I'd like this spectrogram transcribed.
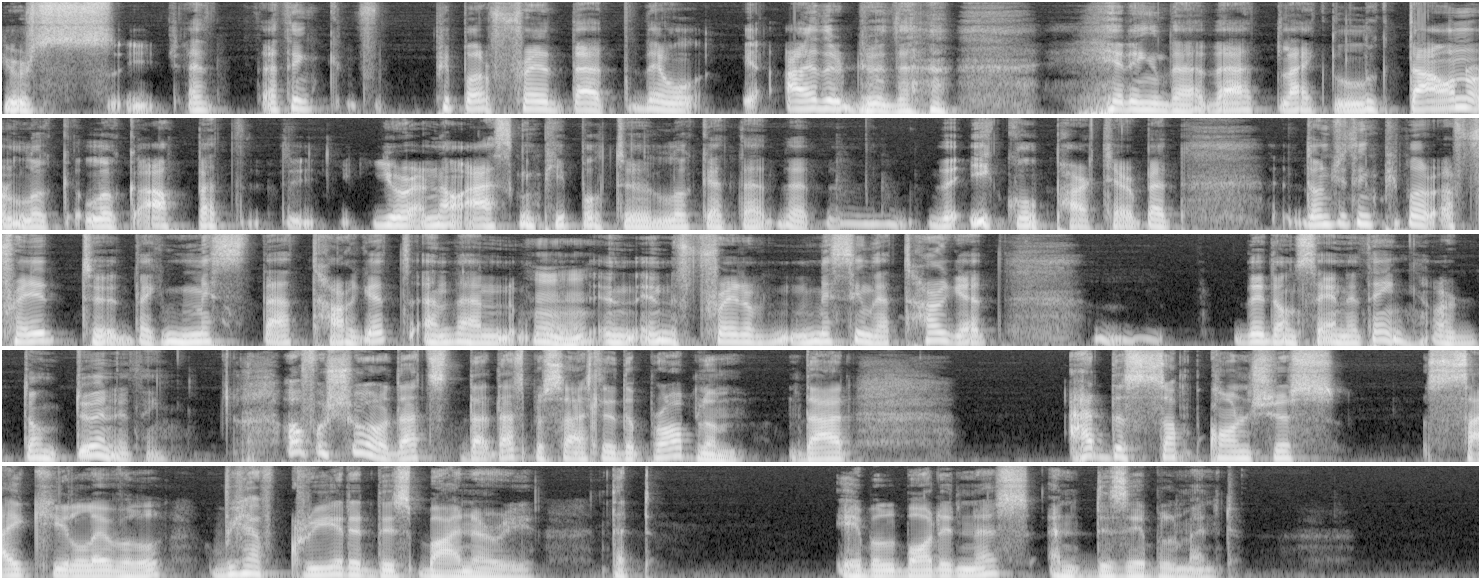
you're. I, I think people are afraid that they will either do the hitting the, that like look down or look look up but you're now asking people to look at that the, the equal part here but don't you think people are afraid to like miss that target and then Mhm. in, in afraid of missing that target they don't say anything or don't do anything Oh, for sure. That's that, that's precisely the problem. That at the subconscious psyche level, we have created this binary that able-bodiedness and disablement,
